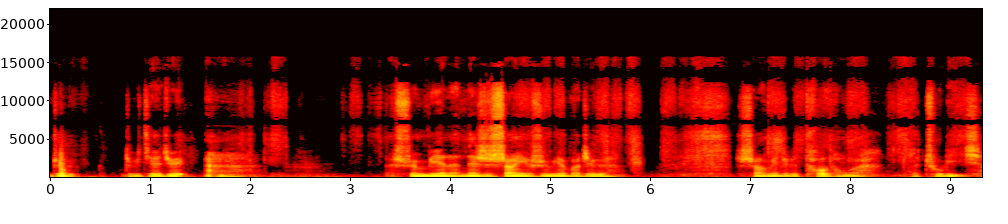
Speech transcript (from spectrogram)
这个这个解决。顺便呢，那是上游，顺便把这个上面这个套筒啊，再处理一下。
